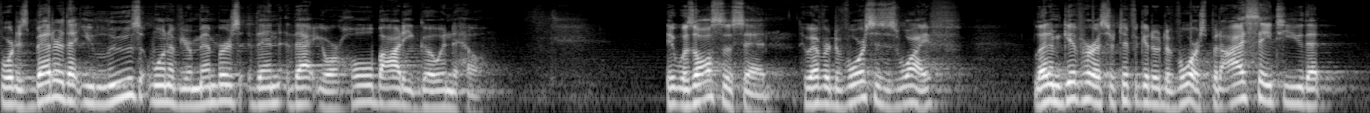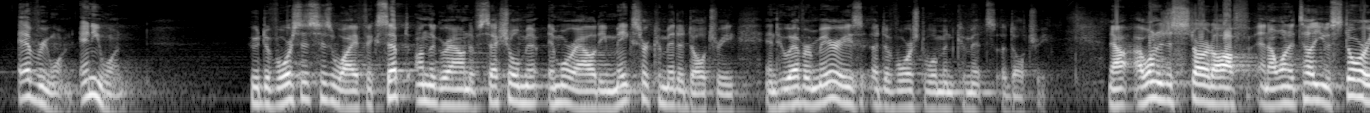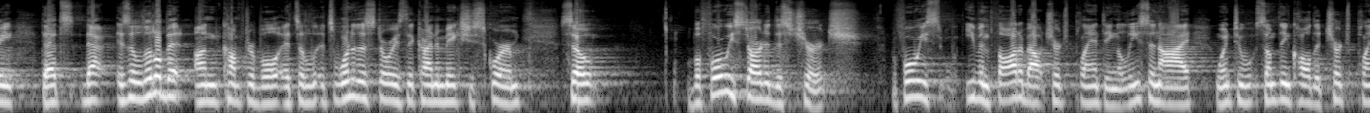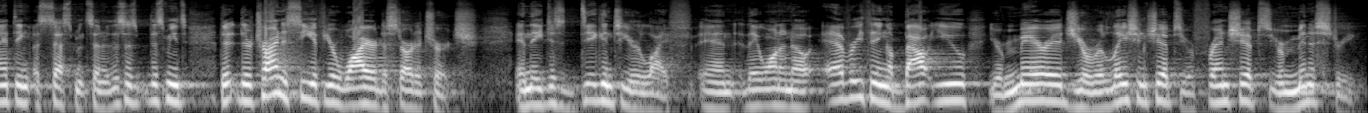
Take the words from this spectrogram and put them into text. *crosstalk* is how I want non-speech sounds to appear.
For it is better that you lose one of your members than that your whole body go into hell. It was also said, Whoever divorces his wife, let him give her a certificate of divorce. But I say to you that everyone, anyone, who divorces his wife except on the ground of sexual immorality makes her commit adultery, and whoever marries a divorced woman commits adultery. Now, I want to just start off and I want to tell you a story that's, that is a little bit uncomfortable. It's, a, it's one of the stories that kind of makes you squirm. So, before we started this church, before we even thought about church planting, Elise and I went to something called the Church Planting Assessment Center. This, is, this means they're trying to see if you're wired to start a church and they just dig into your life and they want to know everything about you, your marriage, your relationships, your friendships, your ministry.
